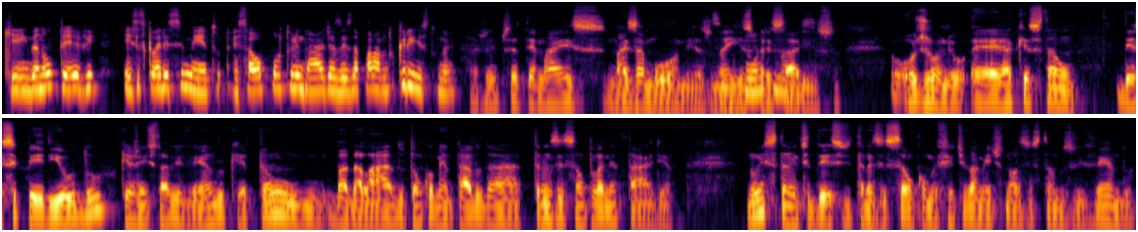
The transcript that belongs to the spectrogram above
que ainda não teve esse esclarecimento, essa oportunidade, às vezes, da palavra do Cristo, né? A gente precisa ter mais, mais amor mesmo? Sim, né? E expressar isso. Ô, Júnior, é, a questão desse período que a gente está vivendo, que é tão badalado, tão comentado da transição planetária. No instante desse de transição, como efetivamente nós estamos vivendo,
